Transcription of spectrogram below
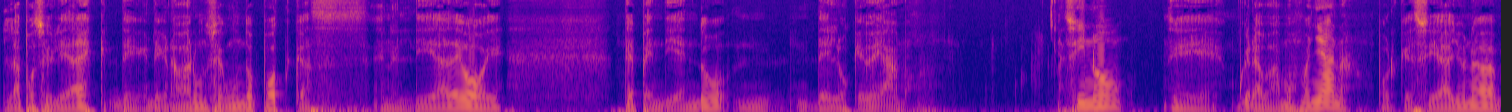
la posibilidad de, grabar un segundo podcast en el día de hoy, dependiendo de lo que veamos. Si no, eh, grabamos mañana, porque si hay una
